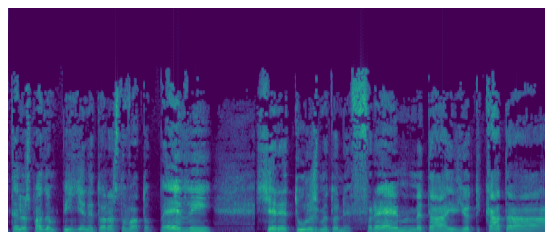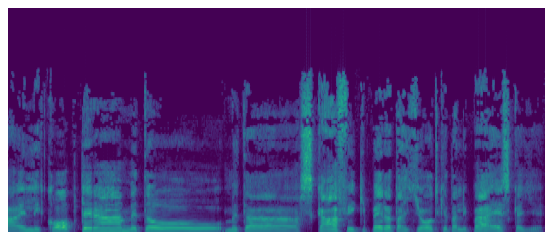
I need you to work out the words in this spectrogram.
Τέλος πάντων, πήγαινε τώρα στο βατοπέδι, χαιρετούρε με τον Εφρέμ, με τα ιδιωτικά τα ελικόπτερα, με, το, με τα σκάφη εκεί πέρα, τα γιότ και τα λοιπά, έσκαγε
